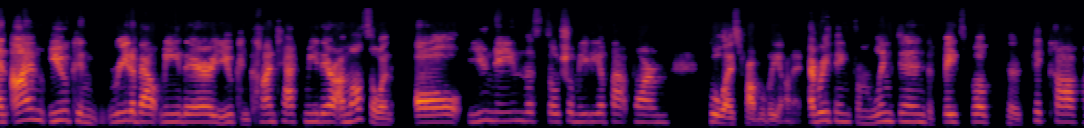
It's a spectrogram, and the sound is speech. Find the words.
And I'm, you can read about me there. You can contact me there. I'm also an all you name the social media platform Kuel Life's probably on it. Everything from linkedin to facebook to tiktok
